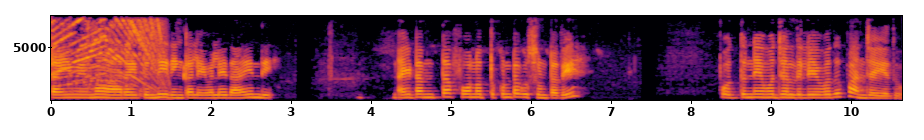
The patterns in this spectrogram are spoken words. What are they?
టైం ఏమో ఆరైతుంది ఇది ఇంకా లేవలేదా ఆయింది నైట్ అంతా ఫోన్ ఒత్తుకుంటా కూర్చుంటుంది పొద్దున్నేమో జల్దీ లేవదు పని చేయదు.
